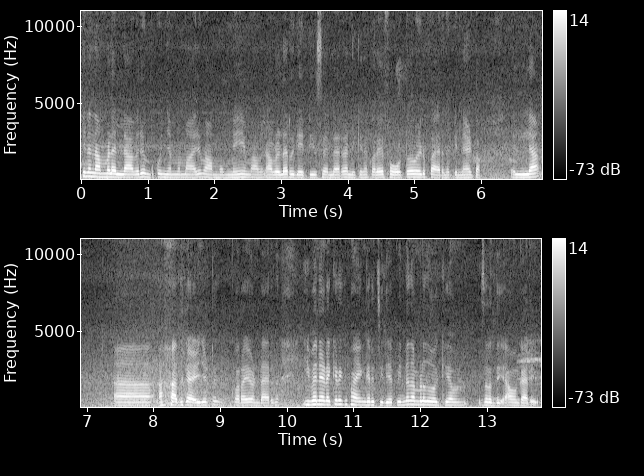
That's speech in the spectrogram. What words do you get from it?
പിന്നെ നമ്മളെല്ലാവരും കുഞ്ഞമ്മമാരും അമ്മമ്മയും അവ- അവളുടെ റിലേറ്റീവ്സും എല്ലാവരും നിൽക്കുന്ന കുറേ ഫോട്ടോ എടുപ്പായിരുന്നു. പിന്നെ കേട്ടോ എല്ലാം അത് കഴിഞ്ഞിട്ട് കുറേ ഉണ്ടായിരുന്നു. ഇവൻ ഇടയ്ക്കിടയ്ക്ക് ഭയങ്കര ചിരിയാണ് പിന്നെ നമ്മൾ നോക്കി അവൻ ശ്രദ്ധി അവൻ കരയും.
